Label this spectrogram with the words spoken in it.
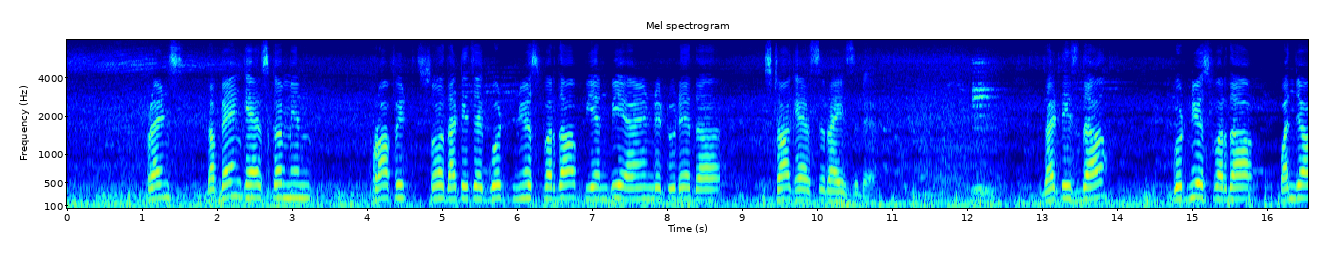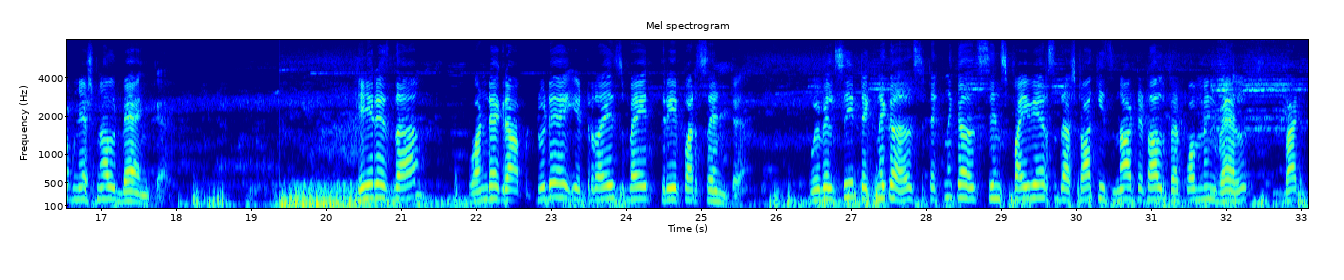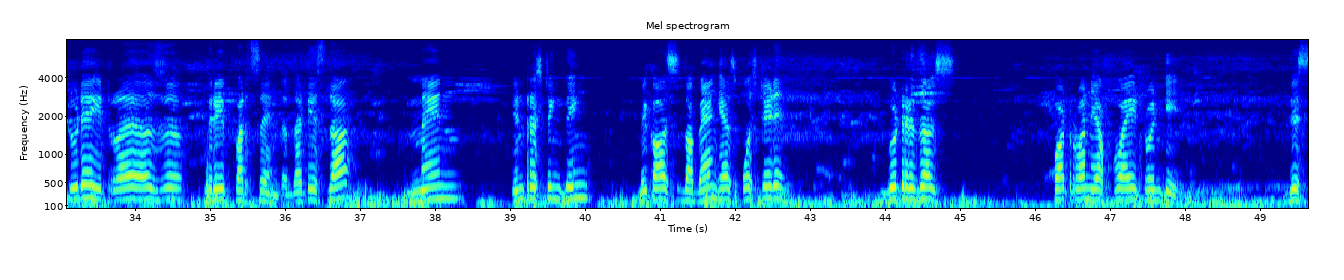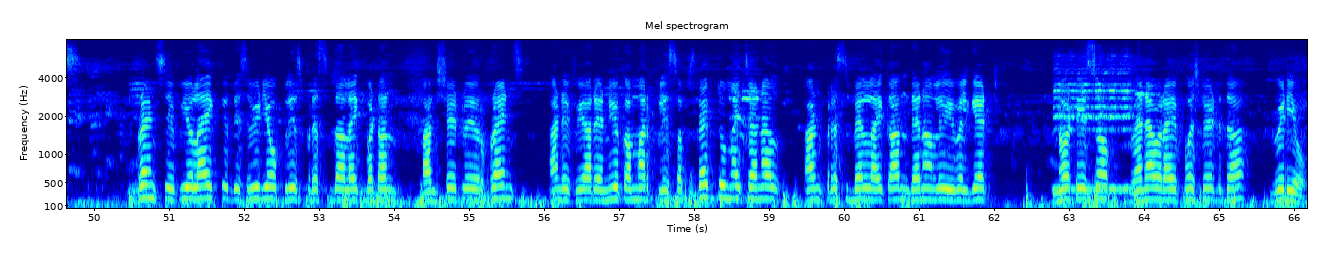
Friends, the bank has come in profit, so that is a good news for the PNB and today the stock has risen. That is the good news for the Punjab National Bank. Here is the one day graph. Today it rise by 3%. We will see technicals. Technicals since 5 years the stock is not at all performing well but today it rose 3%. That is the main interesting thing because the bank has posted good results. Quarter 1 FY20 this friends if you like this video please press the like button and share to your friends. And if you are a newcomer please subscribe to my channel and press bell icon. Then only you will get notice of whenever I posted the video.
